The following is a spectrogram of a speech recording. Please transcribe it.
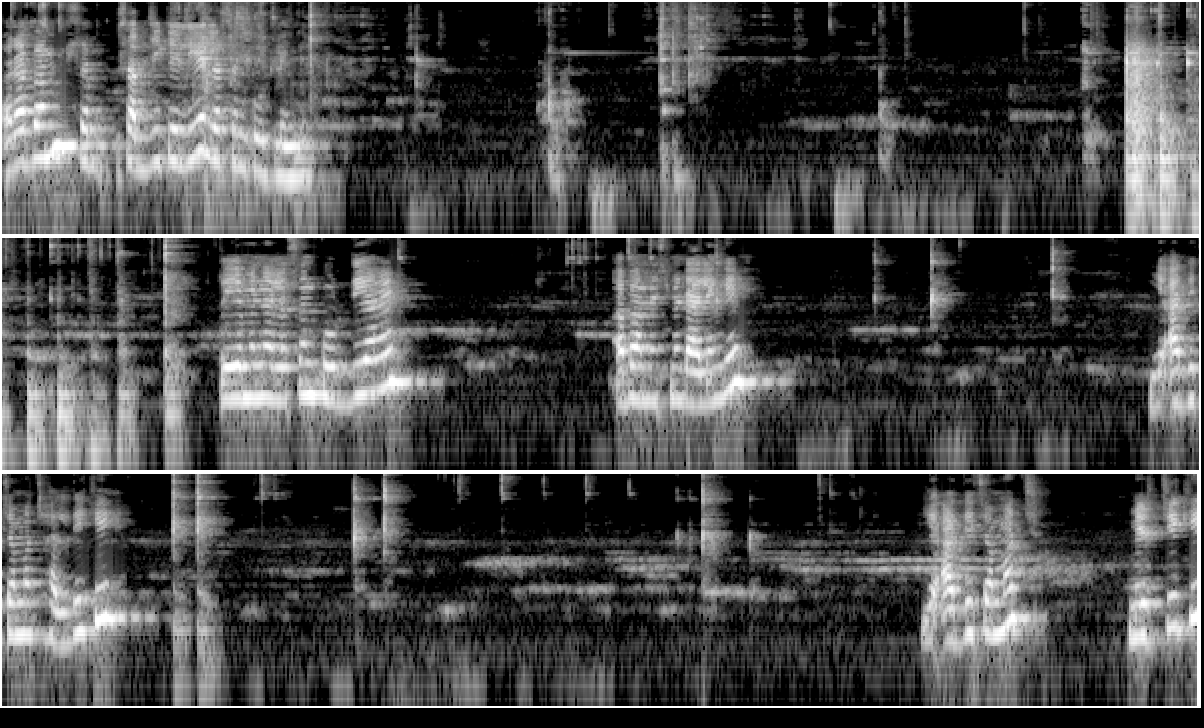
और अब हम सब सब्ज़ी के लिए लहसुन कूट लेंगे। तो ये मैंने लहसुन कूट दिया है। अब हम इसमें डालेंगे ये आधी चम्मच हल्दी की। ये आधी चम्मच मिर्ची की।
